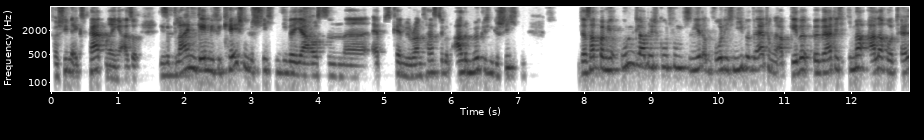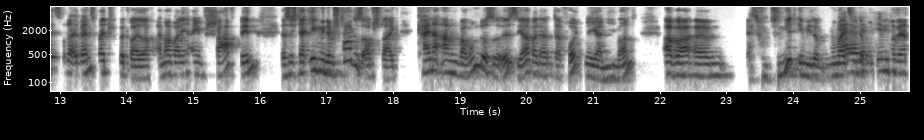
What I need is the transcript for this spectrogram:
verschiedene Experten bringe. Also diese kleinen Gamification-Geschichten, die wir ja aus den äh, Apps kennen, wie Runtastic und alle möglichen Geschichten, das hat bei mir unglaublich gut funktioniert, obwohl ich nie Bewertungen abgebe, bewerte ich immer alle Hotels oder Events bei TripAdvisor auf einmal, weil ich eigentlich scharf bin, dass ich da irgendwie in einem Status aufsteige. Keine Ahnung, warum das so ist, ja, weil da, da folgt mir ja niemand. Aber ähm, es funktioniert irgendwie, wo man ja, jetzt wieder werden.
